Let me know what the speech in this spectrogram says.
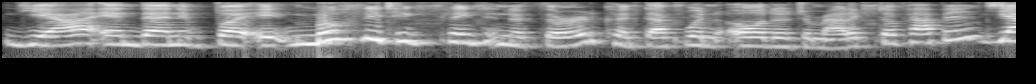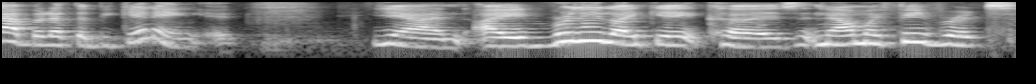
Yeah, and then it, but it mostly takes place in the third because that's when all the dramatic stuff happens. Yeah, but at the beginning, it's Yeah, and I really like it because now my favorite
